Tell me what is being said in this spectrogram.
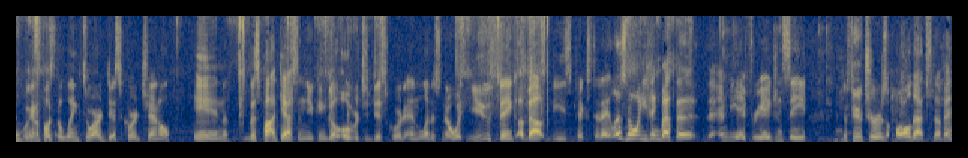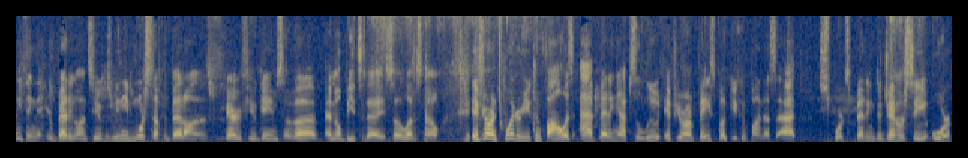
we're gonna post a link to our Discord channel in this podcast, and you can go over to Discord and let us know what you think about these picks today. Let us know what you think about the, the NBA free agency, the futures, all that stuff. Anything that you're betting on too, because we need more stuff to bet on. There's very few games of uh, MLB today, so let us know. If you're on Twitter, you can follow us at Betting Absolute. If you're on Facebook, you can find us at Sports Betting Degeneracy or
